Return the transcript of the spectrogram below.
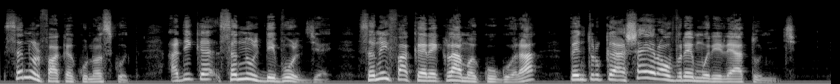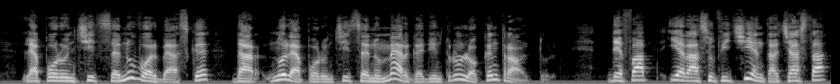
să nu-l facă cunoscut, adică să nu-l divulge, să nu-i facă reclamă cu gura, pentru că așa erau vremurile atunci. Le-a poruncit să nu vorbească, dar nu le-a poruncit să nu meargă dintr-un loc într-altul. De fapt, era suficient aceasta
